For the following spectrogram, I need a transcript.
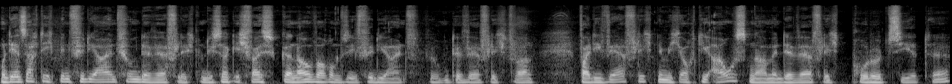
Und er sagte, ich bin für die Einführung der Wehrpflicht. Und ich sage, ich weiß genau, warum Sie für die Einführung der Wehrpflicht waren. Weil die Wehrpflicht nämlich auch die Ausnahmen der Wehrpflicht produzierte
